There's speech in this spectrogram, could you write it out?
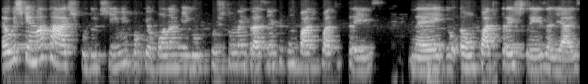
é o esquema tático do time, porque o Bonamigo costuma entrar sempre com 4-4-3, né? Ou 4-3-3, aliás.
